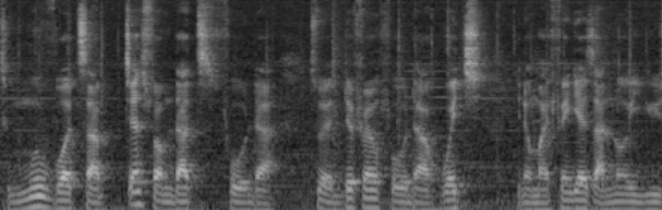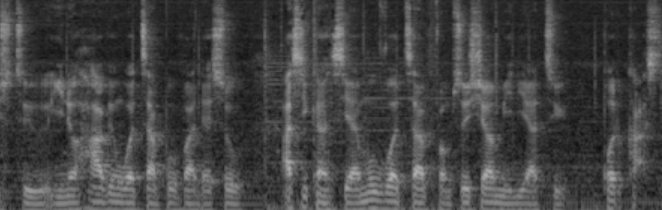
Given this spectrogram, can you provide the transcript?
to move whatsapp just from that folder to a different folder which you know my fingers are not used to you know having whatsapp over there. So as you can see i move whatsapp from social media to podcast.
